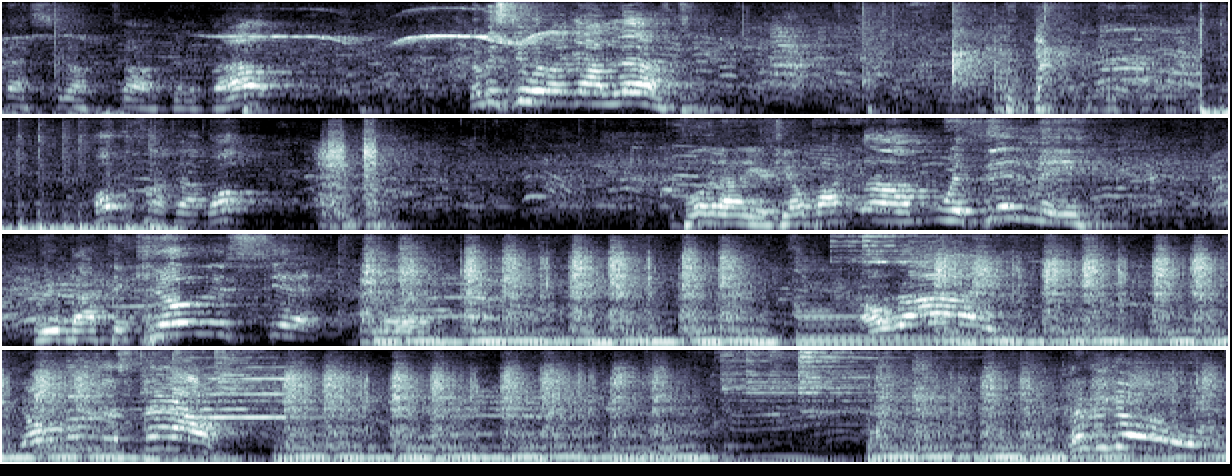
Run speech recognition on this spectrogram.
That's what I'm talking about. Let me see what I got left. Hold the fuck up. Oh, Pull it out of your jail pocket? um, within me, we're about to kill this shit. All right. Don't lose us now. Here we go.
